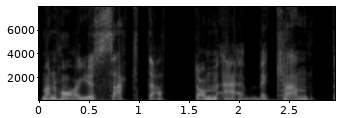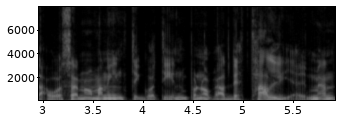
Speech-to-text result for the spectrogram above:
Man har ju sagt att de är bekanta och sen har man inte gått in på några detaljer. Men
